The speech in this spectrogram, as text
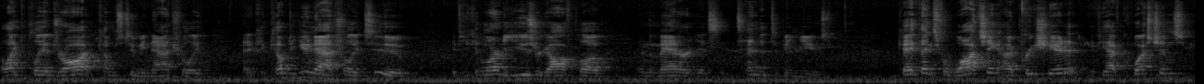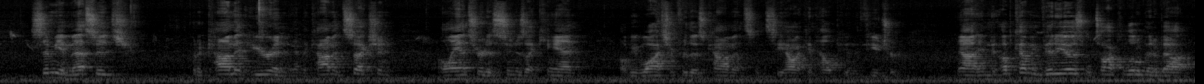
I like to play a draw. It comes to me naturally. And it can come to you naturally too if you can learn to use your golf club in the manner it's intended to be used. Okay, thanks for watching. I appreciate it. If you have questions, send me a message. Put a comment here in, in the comment section. I'll answer it as soon as I can. I'll be watching for those comments and see how I can help you in the future. Now, in upcoming videos, we'll talk a little bit about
